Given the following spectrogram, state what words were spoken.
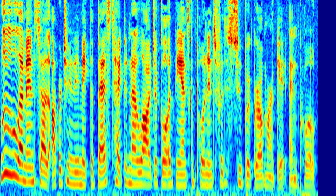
Lululemon saw the opportunity to make the best technological advanced components for the Supergirl market. End quote.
